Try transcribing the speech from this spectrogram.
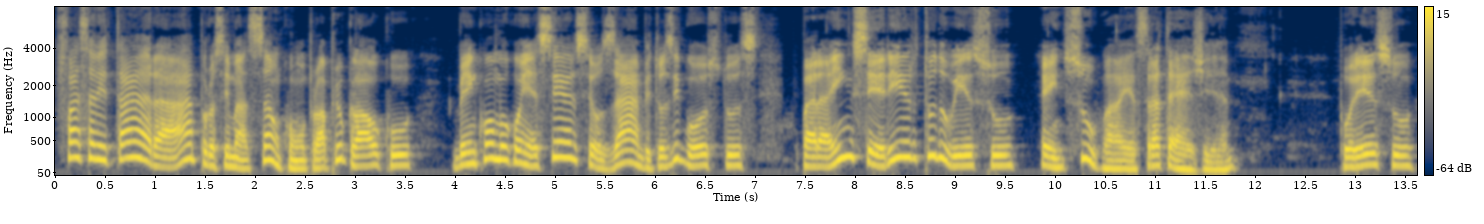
facilitar a aproximação com o próprio Glauco, bem como conhecer seus hábitos e gostos, para inserir tudo isso em sua estratégia. Por isso,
